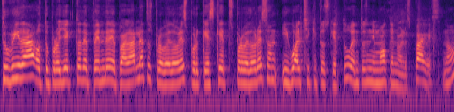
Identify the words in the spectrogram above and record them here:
tu vida o tu proyecto depende de pagarle a tus proveedores porque es que tus proveedores son igual chiquitos que tú, entonces ni modo que no les pagues, ¿no?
